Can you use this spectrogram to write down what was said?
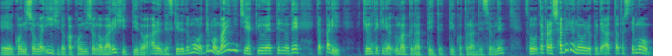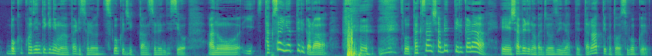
え、コンディションがいい日とかコンディションが悪い日っていうのはあるんですけれども、でも毎日野球をやってるので、やっぱり基本的には上手くなっていくっていうことなんですよね。そう、だから喋る能力であったとしても、僕個人的にもやっぱりそれをすごく実感するんですよ。あの、たくさんやってるから そう、たくさん喋ってるから、えー、喋るのが上手になってったなってことをすごく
